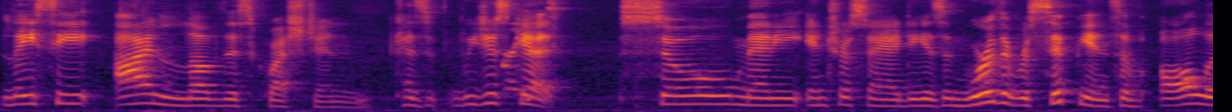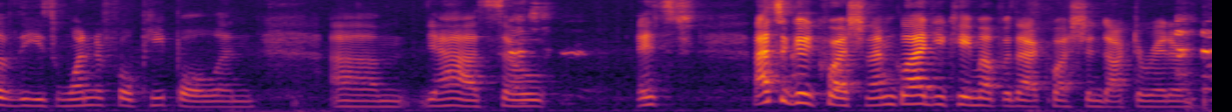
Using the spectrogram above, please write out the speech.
Lacey, I love this question because we just Right. get so many interesting ideas, and we're the recipients of all of these wonderful people. And um, yeah, so That's it's that's a good question. I'm glad you came up with that question, Dr. Ritter.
